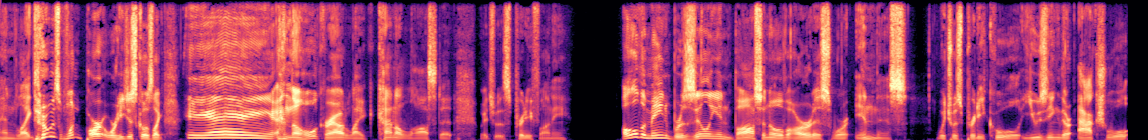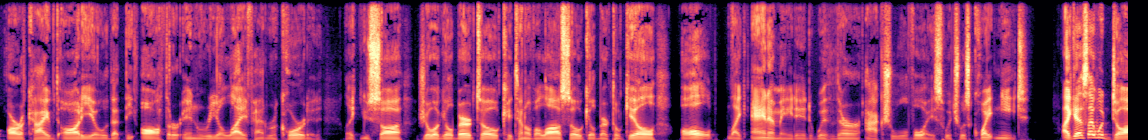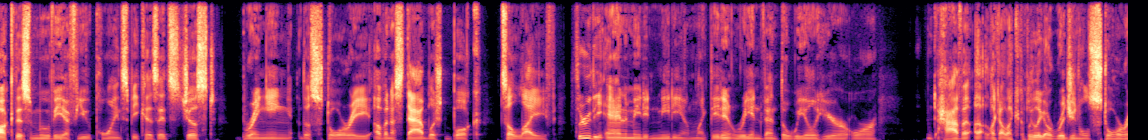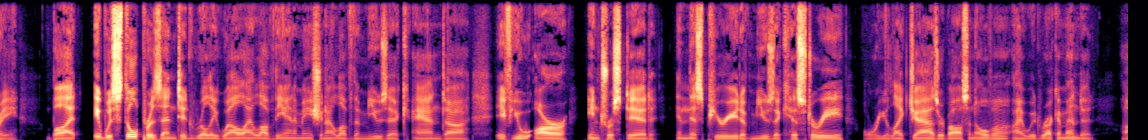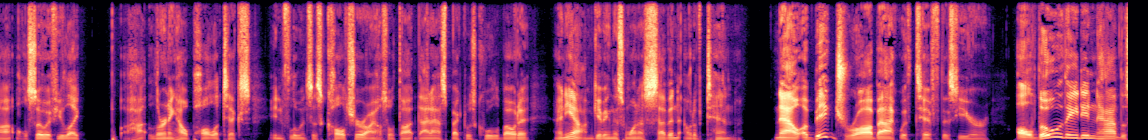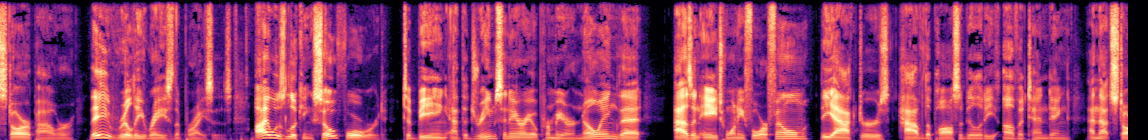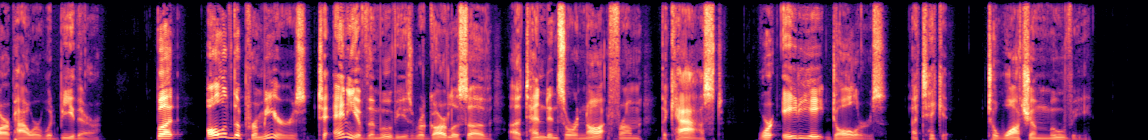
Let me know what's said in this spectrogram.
And like there was one part where he just goes like, "Yay!" and the whole crowd like kind of lost it, which was pretty funny. All the main Brazilian bossa nova artists were in this, which was pretty cool, using their actual archived audio that the author in real life had recorded. Like you saw Joao Gilberto, Caetano Veloso, Gilberto Gil, all like animated with their actual voice, which was quite neat. I guess I would dock this movie a few points because it's just bringing the story of an established book to life through the animated medium. Like they didn't reinvent the wheel here or have a, a like a like a completely original story, but it was still presented really well. I love the animation, I love the music, and uh, if you are interested in this period of music history or you like jazz or bossa nova, I would recommend it. Uh, also, if you like learning how politics influences culture, I also thought that aspect was cool about it. And yeah, I'm giving this one a 7 out of 10. Now, a big drawback with TIFF this year, although they didn't have the star power, they really raised the prices. I was looking so forward to being at the Dream Scenario premiere, knowing that as an A24 film, the actors have the possibility of attending and that star power would be there. But all of the premieres to any of the movies, regardless of attendance or not from the cast, were $88 a ticket to watch a movie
